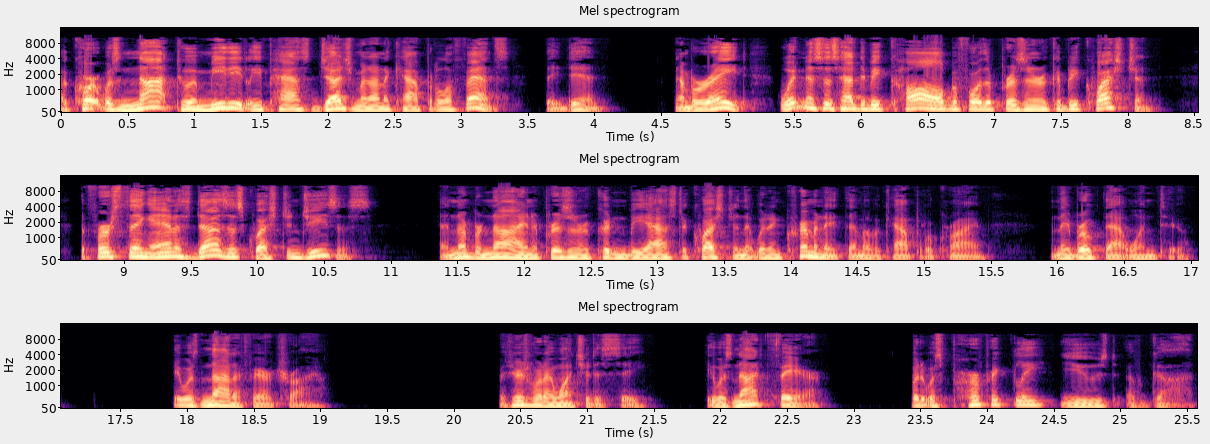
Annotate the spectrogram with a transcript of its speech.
a court was not to immediately pass judgment on a capital offense. They did. Number eight, witnesses had to be called before the prisoner could be questioned. The first thing Annas does is question Jesus. And number nine, a prisoner couldn't be asked a question that would incriminate them of a capital crime. And they broke that one too. It was not a fair trial. But here's what I want you to see. It was not fair, but it was perfectly used of God.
